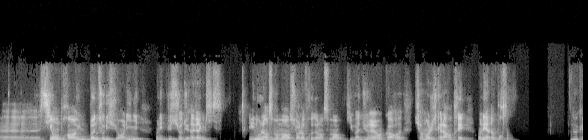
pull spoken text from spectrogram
Euh, si on prend une bonne solution en ligne, on est plus sur du 1,6. Et nous, là, en ce moment, sur l'offre de lancement, qui va durer encore euh, sûrement jusqu'à la rentrée, on est à 1%. Ok.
